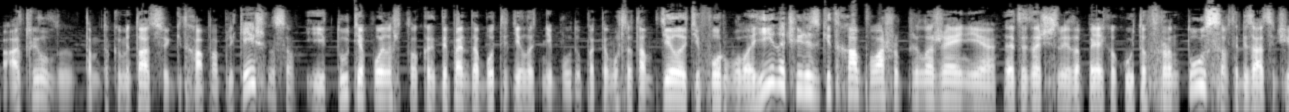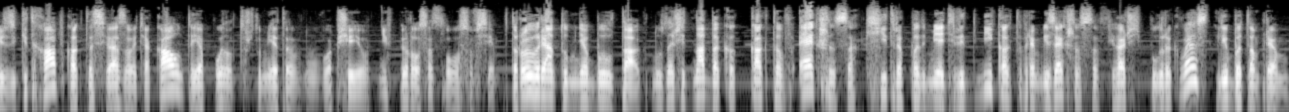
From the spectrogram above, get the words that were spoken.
Открыл там документацию GitHub Applications, и тут я понял, что как Dependabot делать не буду, потому что там делайте форму логина через GitHub ваше приложение. Это значит, что мне надо понять какую-то фронту с авторизацией через GitHub, как-то связывать аккаунты. Я понял, что мне это ну, вообще вот не вперлось от слова совсем. Второй вариант у меня был так. Ну, значит, надо как-то в экшенсах хитро под подменять Redmi, как-то прям из actions фигачить pull request, либо там прям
